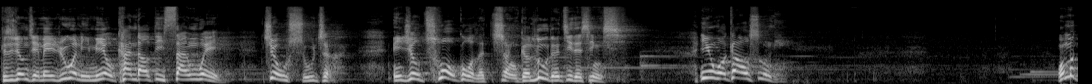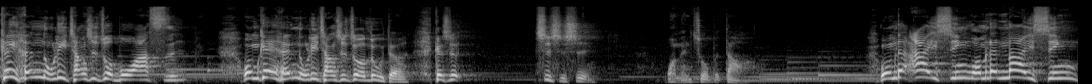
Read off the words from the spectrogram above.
可是弟兄姐妹，如果你没有看到第三位，救赎者，你就错过了整个路德记的信息，因为我告诉你，我们可以很努力尝试做波阿斯，我们可以很努力尝试做路德，可是事实是，我们做不到。我们的爱心，我们的耐心，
